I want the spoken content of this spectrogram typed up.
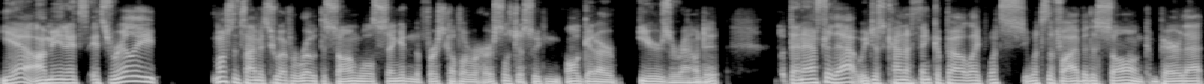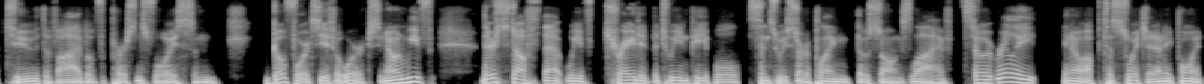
Yeah, I mean, it's it's really most of the time it's whoever wrote the song will sing it in the first couple of rehearsals just so we can all get our ears around it. But then after that, we just kind of think about like what's what's the vibe of the song, compare that to the vibe of a person's voice and go for it, see if it works. You know, and we've there's stuff that we've traded between people since we started playing those songs live. So it really, you know, up to switch at any point.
